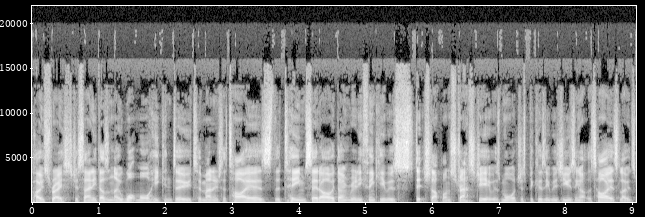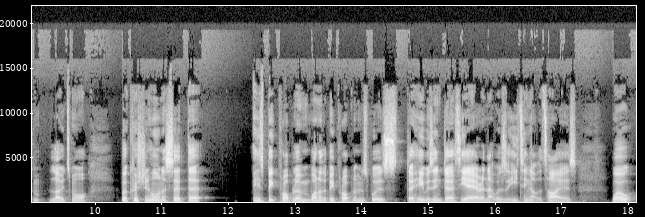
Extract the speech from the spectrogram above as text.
post race, just saying he doesn't know what more he can do to manage the tyres. The team said, "Oh, I don't really think he was stitched up on strategy. It was more just because he was using up the tyres loads loads more." But Christian Horner said that his big problem, one of the big problems, was that he was in dirty air and that was eating up the tyres. Well,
